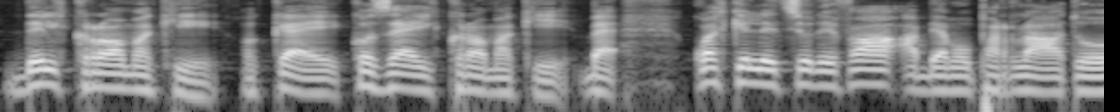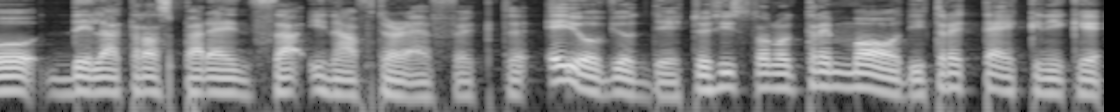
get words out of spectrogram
del chroma key, ok? Cos'è il chroma key? Beh, qualche lezione fa abbiamo parlato della trasparenza in After Effects e io vi ho detto esistono tre modi, tre tecniche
